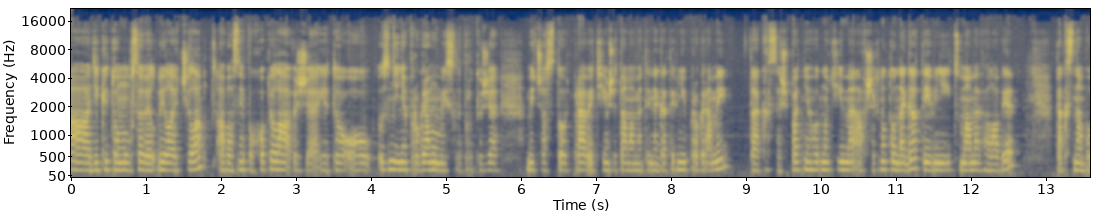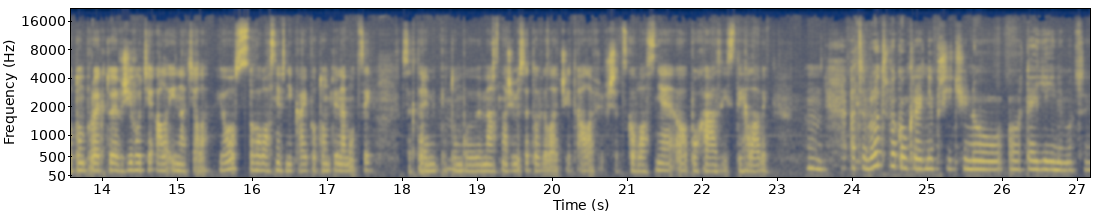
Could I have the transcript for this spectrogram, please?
a díky tomu se vyléčila a vlastně pochopila, že je to o změně programu mysli, protože my často právě tím, že tam máme ty negativní programy, tak se špatně hodnotíme a všechno to negativní, co máme v hlavě, tak se nám potom projektuje v životě, ale i na těle. Jo? Z toho vlastně vznikají potom ty nemoci, se kterými potom bojujeme a snažíme se to vyléčit, ale všechno vlastně eh, pochází z ty hlavy. Hmm. A co bylo třeba konkrétně příčinou té její nemoci?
